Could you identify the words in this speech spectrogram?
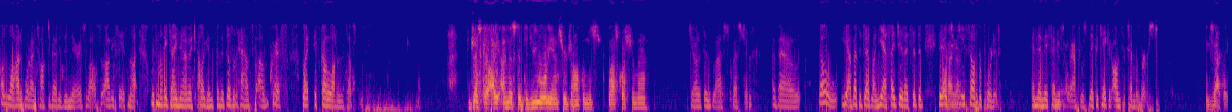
a lot of what I've talked about is in there as well. So obviously it's not with my dynamic elegance and it doesn't have um, Chris, but it's got a lot of the substance. Jessica, I, I missed it. Did you already answer Jonathan's last question there? Jonathan's last question about, oh, yeah, about the deadline. Yes, I did. I said that it's usually self-reported, and then they send me a score afterwards. They could take it on September 1st. Exactly.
